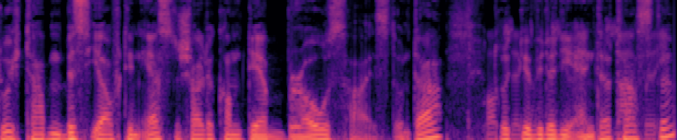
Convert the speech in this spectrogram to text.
durchtaben, bis ihr auf den ersten Schalter kommt, der Browse heißt. Und da drückt ihr wieder die Enter-Taste.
